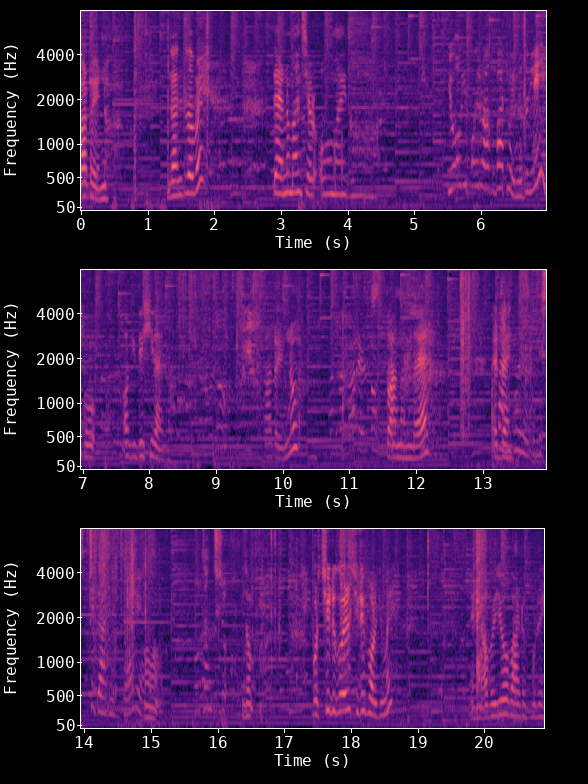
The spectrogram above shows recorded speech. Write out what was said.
बाटो हेर्नु। जान्छ तपाईँ? त्यहाँ हेर्नु मान्छेहरू ओ माई गड यो अघि पहिरो आएको बाटो होइन त यही हो अघि देखिरहेको बाटो हिँड्नु कस्तो आनन्द या छिटो गएर छिटै फर्क्यौँ है ए अब यो बाटो पुरै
